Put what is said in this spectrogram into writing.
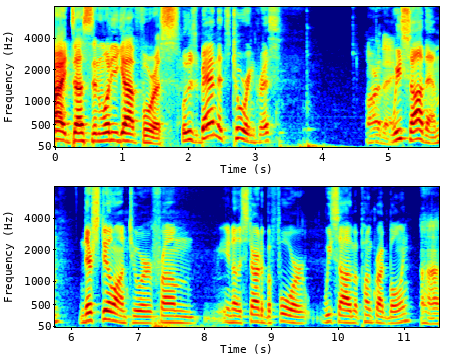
right, Dustin, what do you got for us? Well, there's a band that's touring, Chris. Are they? We saw them. They're still on tour from, you know, they started before we saw them at Punk Rock Bowling. uh-huh.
